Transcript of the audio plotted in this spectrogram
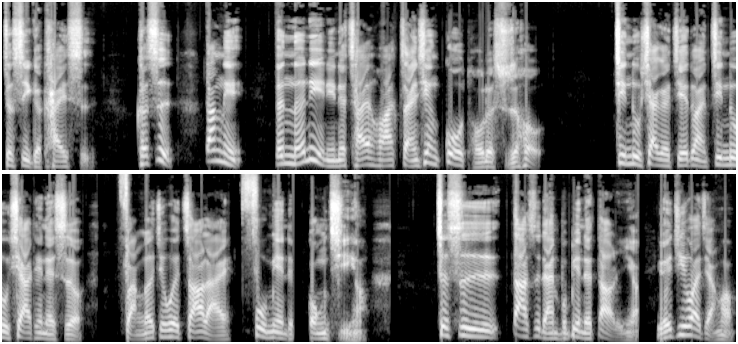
这是一个开始。可是，当你的能力、你的才华展现过头的时候，进入下一个阶段，进入夏天的时候，反而就会招来负面的攻击啊！这是大自然不变的道理啊。有一句话讲哦，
